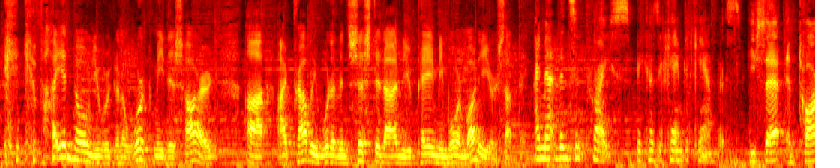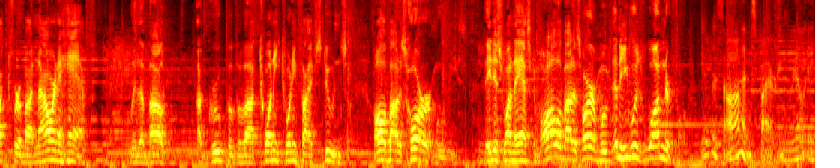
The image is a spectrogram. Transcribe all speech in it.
if I had known you were going to work me this hard, uh, I probably would have insisted on you paying me more money or something. I met Vincent Price because he came to campus. He sat and talked for about an hour and a half with about a group of about 20, 25 students, all about his horror movies. They just wanted to ask him all about his horror movies, and he was wonderful. It was awe-inspiring, really.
